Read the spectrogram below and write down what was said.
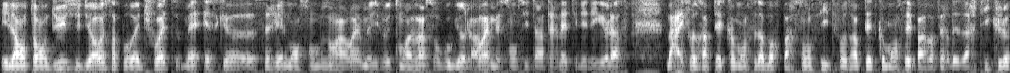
Il a entendu, il s'est dit, oh, ça pourrait être chouette, mais est-ce que c'est réellement son besoin? Ah ouais, mais il veut être moins 1 sur Google. Ah ouais, mais son site internet, il est dégueulasse. Bah, il faudra peut-être commencer d'abord par son site. Il faudra peut-être commencer par refaire des articles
